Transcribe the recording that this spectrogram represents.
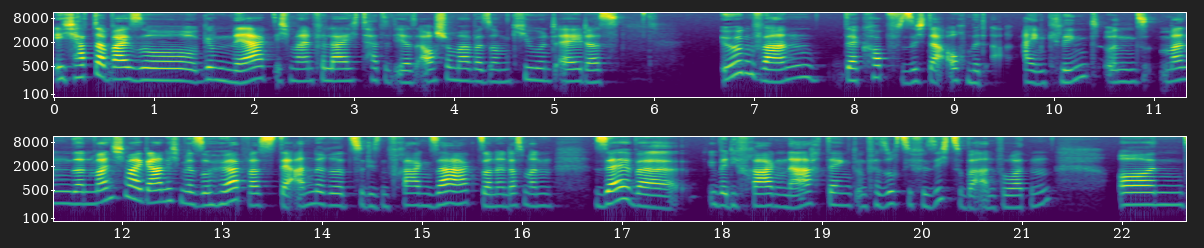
ich habe dabei so gemerkt, ich meine, vielleicht hattet ihr es auch schon mal bei so einem QA, dass irgendwann der Kopf sich da auch mit einklingt und man dann manchmal gar nicht mehr so hört, was der andere zu diesen Fragen sagt, sondern dass man selber über die Fragen nachdenkt und versucht, sie für sich zu beantworten. Und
